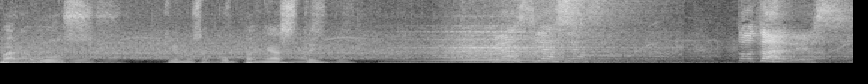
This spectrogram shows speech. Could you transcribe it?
Para vos que nos acompañaste. Gracias totales.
